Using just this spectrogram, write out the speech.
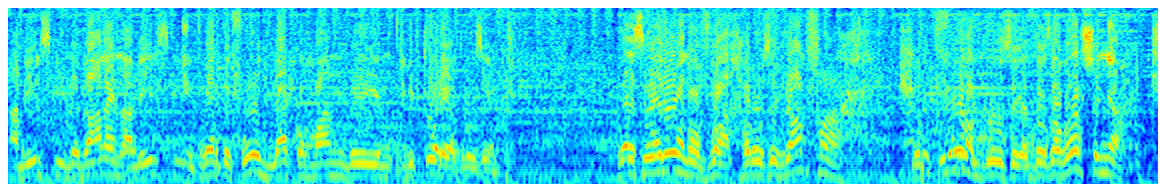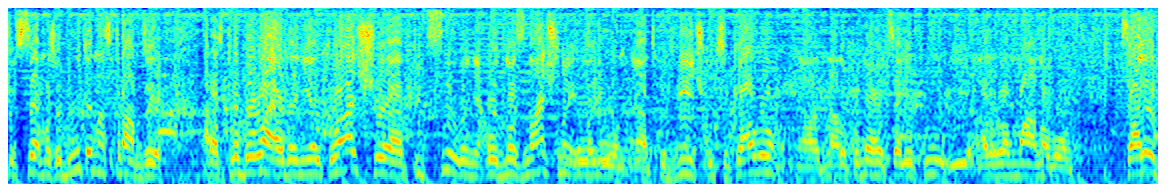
Набільський йде далі. Набільський. Четвертий фол для команди Вікторія, друзі. Ларис Іларіонов розіграв. Що 40, друзі, до завершення. Що все може бути насправді. Зараз пробиває Даніел Клач. Підсилення однозначно. Іларіон е, таку двічку цікаву на допомогу Цалюку і Романову. Цалюк!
